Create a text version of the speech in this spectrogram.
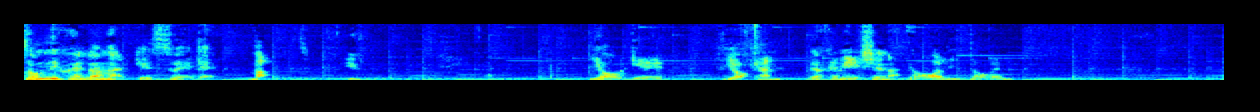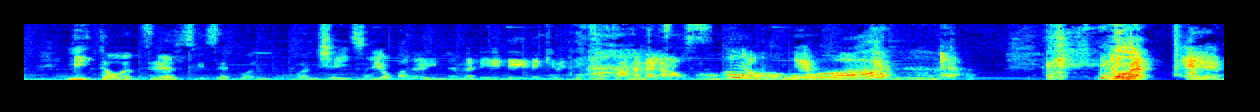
Som ni själva märker så är det varmt ute. Jag, eh, jag, kan, jag kan erkänna att jag har lite av en lite av en förälskelse på en, på en tjej som jobbar där inne men det, det, det kan vi inte fan mellan oss. Ja. Nåväl, eh,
